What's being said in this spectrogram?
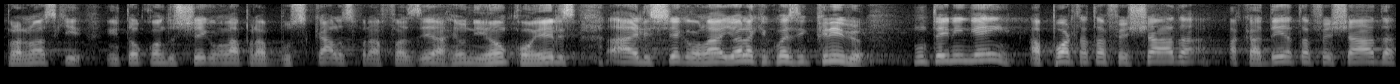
para nós que, então, quando chegam lá para buscá-los, para fazer a reunião com eles, ah, eles chegam lá e olha que coisa incrível: não tem ninguém, a porta está fechada, a cadeia está fechada,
